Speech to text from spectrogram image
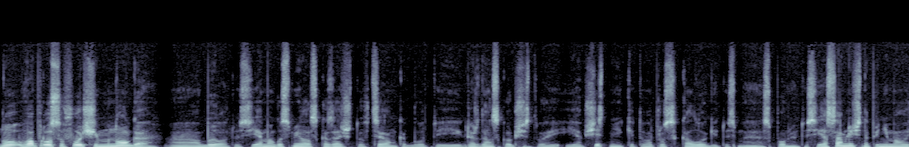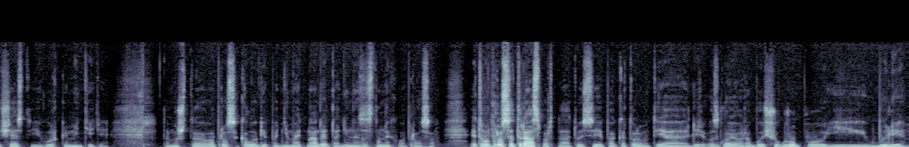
Ну, вопросов очень много э, было. То есть я могу смело сказать, что в целом как бы вот и гражданское общество, и общественники — это вопрос экологии. То есть мы вспомним. То есть я сам лично принимал участие и в оргкомитете, потому что вопрос экологии поднимать надо, это один из основных вопросов. Это вопросы транспорта, то есть по которым вот я возглавил рабочую группу, и были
